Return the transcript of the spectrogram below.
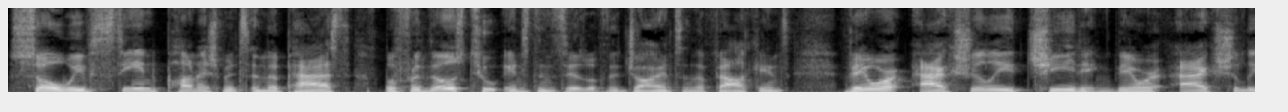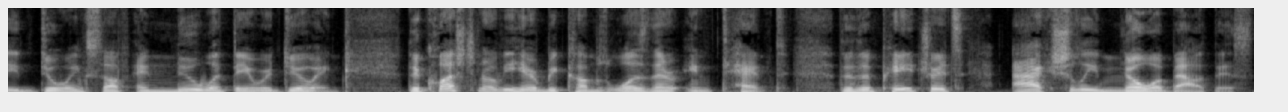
So we've seen punishments in the past, but for those two instances with the Giants and the Falcons, they were actually cheating. They were actually doing stuff and knew what they were doing. The question over here becomes was there intent? Did the Patriots actually know about this?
